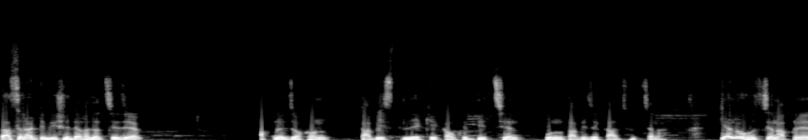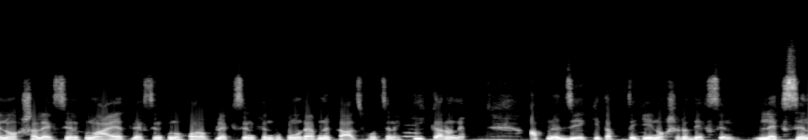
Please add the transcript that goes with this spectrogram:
তাছাড়া একটি বিষয় দেখা যাচ্ছে যে আপনি যখন তাবিজ লেখে কাউকে দিচ্ছেন, কোনো তাবিজে কাজ হচ্ছে না। কেন হচ্ছে না? আপনি নকশা লেখছেন, কোনো আয়াত লেখছেন, কোনো হরফ লেখছেন, কিন্তু কোনোটাই আপনার কাজ হচ্ছে না। কি কারণে? আপনি যে কিতাব থেকে এই নকশাটা দেখছেন, লেখছেন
